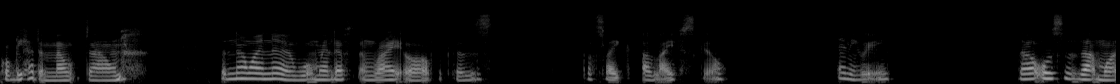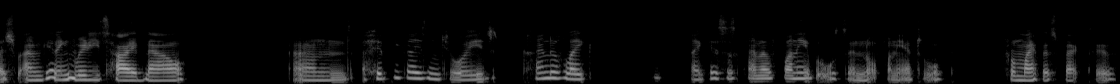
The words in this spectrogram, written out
probably had a meltdown. but now I know what my left and right are because that's like a life skill. Anyway, that wasn't that much, but I'm getting really tired now. And I hope you guys enjoyed. Kind of like, I guess it's kind of funny, but also not funny at all from my perspective.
